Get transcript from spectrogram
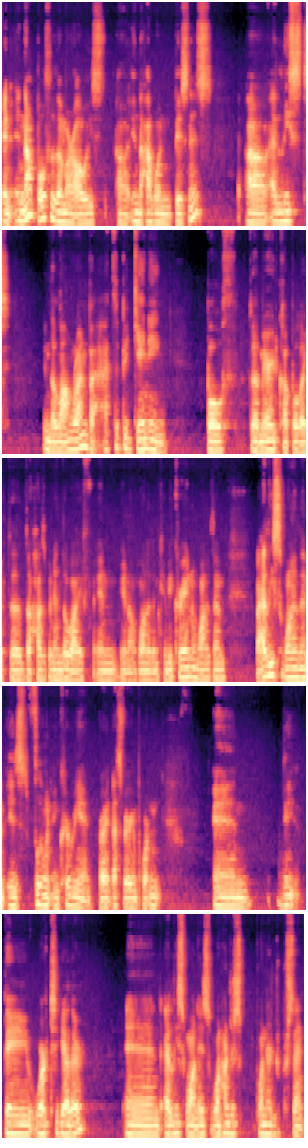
and, and not both of them are always uh, in the Hagwon business, uh, at least in the long run, but at the beginning, both the married couple, like the, the husband and the wife, and you know, one of them can be Korean, one of them but at least one of them is fluent in Korean, right? That's very important. And the, they work together, and at least one is 100 100%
